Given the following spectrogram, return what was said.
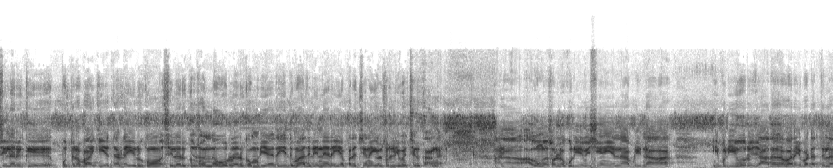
சிலருக்கு புத்திரபாக்கிய தடை இருக்கும் சிலருக்கு சொந்த ஊரில் இருக்க முடியாது. இது மாதிரி நிறைய பிரச்சனைகள் சொல்லி வச்சுருக்காங்க. ஆனால் அவங்க சொல்லக்கூடிய விஷயம் என்ன அப்படின்னா இப்படி ஒரு ஜாதக வரைபடத்தில்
